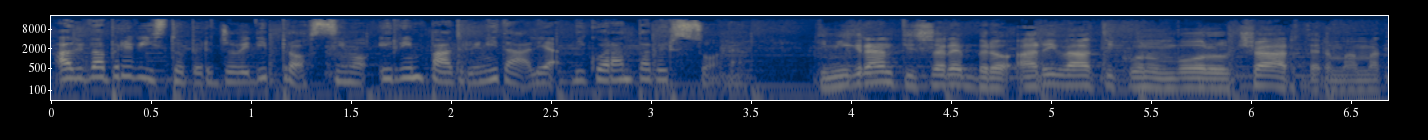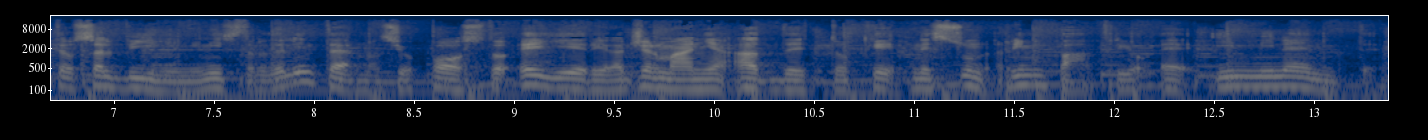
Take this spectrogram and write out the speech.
aveva previsto per giovedì prossimo il rimpatrio in Italia di 40 persone. I migranti sarebbero arrivati con un volo charter, ma Matteo Salvini, ministro dell'Interno, si è opposto e ieri la Germania ha detto che nessun rimpatrio è imminente.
